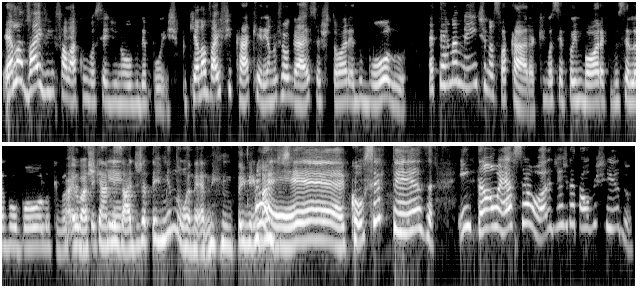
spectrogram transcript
ela vai vir falar com você de novo depois, porque ela vai ficar querendo jogar essa história do bolo eternamente na sua cara, que você foi embora, que você levou o bolo, que você Eu acho que a amizade já terminou, né? Não tem nem mais. É, com certeza. Então essa é a hora de resgatar o vestido.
